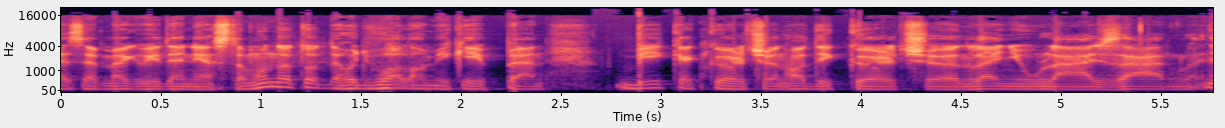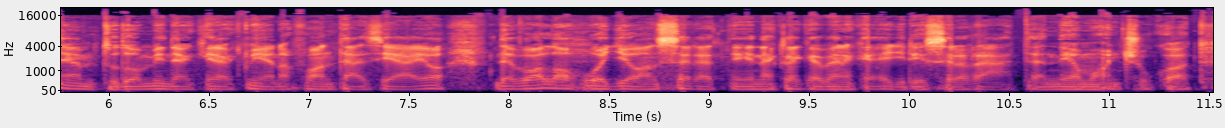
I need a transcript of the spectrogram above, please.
nehezebb megvédeni ezt a mondatot, de hogy valamiképpen békekölcsön, hadikölcsön, lenyúlás, zárul, nem tudom mindenkinek milyen a fantáziája, de valahogyan szeretnének legalább egy részre rátenni a mancsukat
